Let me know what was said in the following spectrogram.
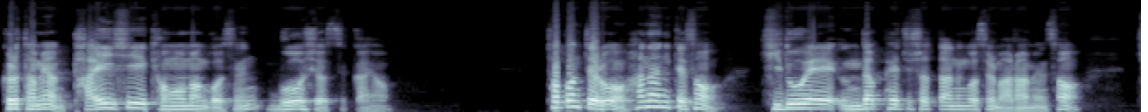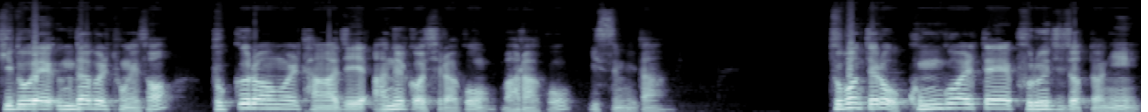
그렇다면 다윗이 경험한 것은 무엇이었을까요? 첫 번째로 하나님께서 기도에 응답해 주셨다는 것을 말하면서 기도의 응답을 통해서 부끄러움을 당하지 않을 것이라고 말하고 있습니다. 두 번째로 공부할 때 부르짖었더니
